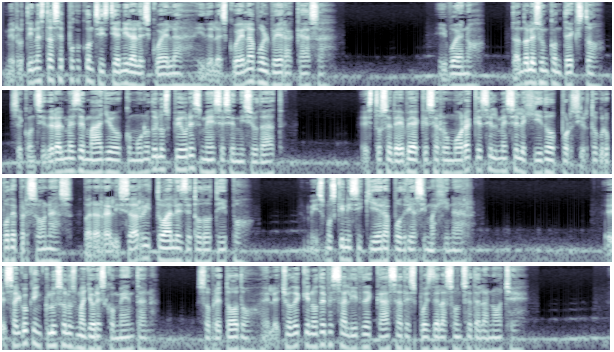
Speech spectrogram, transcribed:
Mi rutina hasta hace poco consistía en ir a la escuela y de la escuela volver a casa. Y bueno, dándoles un contexto, se considera el mes de mayo como uno de los peores meses en mi ciudad. Esto se debe a que se rumora que es el mes elegido por cierto grupo de personas para realizar rituales de todo tipo, mismos que ni siquiera podrías imaginar. Es algo que incluso los mayores comentan, sobre todo el hecho de que no debes salir de casa después de las 11 de la noche.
